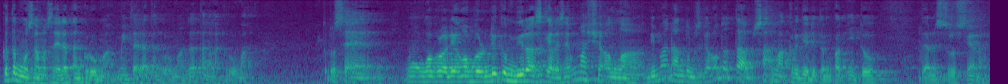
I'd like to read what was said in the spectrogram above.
ketemu sama saya datang ke rumah, minta datang ke rumah, datanglah ke rumah. Terus saya mau ngobrol dia ngobrol dia gembira sekali saya, masya Allah, di mana antum sekarang? Oh tetap sama kerja di tempat itu dan seterusnya lah.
